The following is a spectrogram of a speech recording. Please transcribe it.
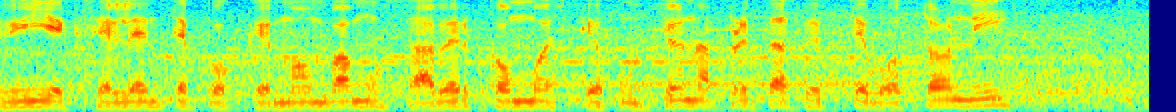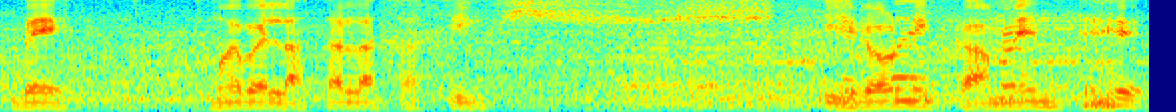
Y excelente Pokémon. Vamos a ver cómo es que funciona. Apretas este botón y ve, mueve las alas así. Irónicamente,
